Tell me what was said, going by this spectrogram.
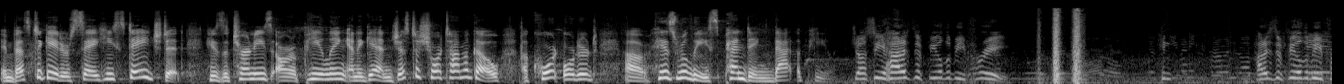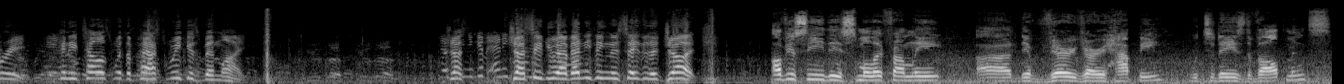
Investigators say he staged it. His attorneys are appealing, and again, just a short time ago, a court ordered uh, his release pending that appeal. Jussie, how does it feel to be free? Can, how does it feel to be free? Can you tell us what the past week has been like? Just, Jussie, do you have anything to say to the judge? Obviously, the Smollett family, uh, they're very, very happy with today's developments.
